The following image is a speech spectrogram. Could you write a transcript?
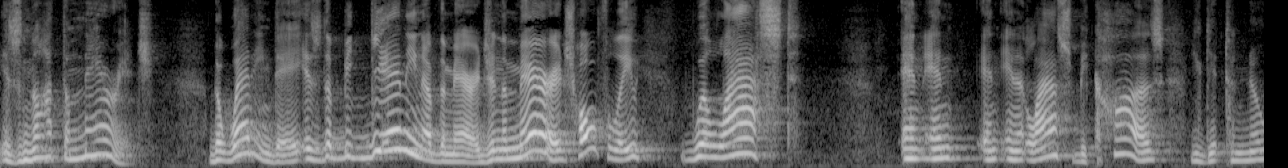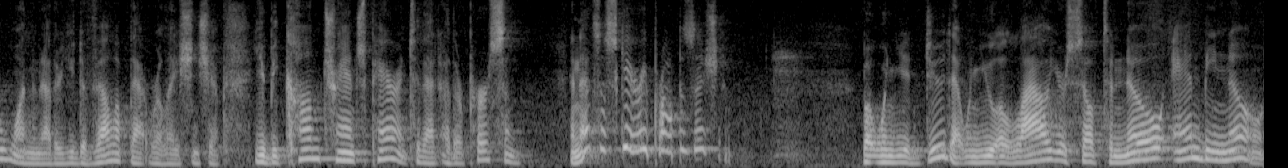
is not the marriage. The wedding day is the beginning of the marriage, and the marriage, hopefully, will last. And, and, and, and it lasts because you get to know one another. You develop that relationship. You become transparent to that other person. And that's a scary proposition. But when you do that, when you allow yourself to know and be known,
